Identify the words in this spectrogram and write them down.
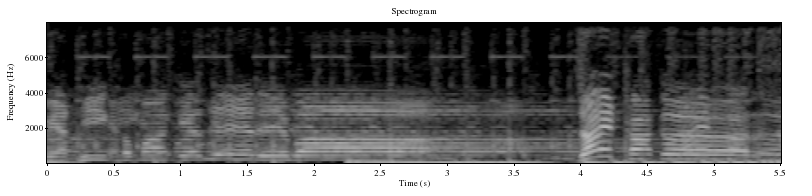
મેઠી ખમા કે જે રે જય ઠાકર.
